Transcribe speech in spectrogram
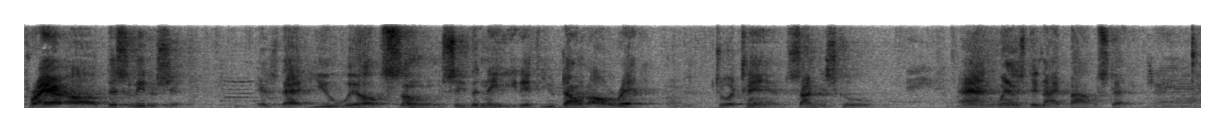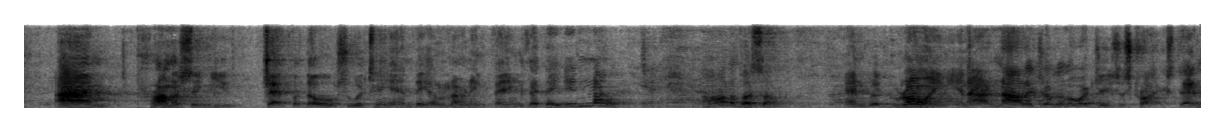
prayer of this leadership is that you will soon see the need, if you don't already, to attend Sunday school and Wednesday night Bible study. I'm promising you that for those who attend, they are learning things that they didn't know. All of us are. And we're growing in our knowledge of the Lord Jesus Christ. And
